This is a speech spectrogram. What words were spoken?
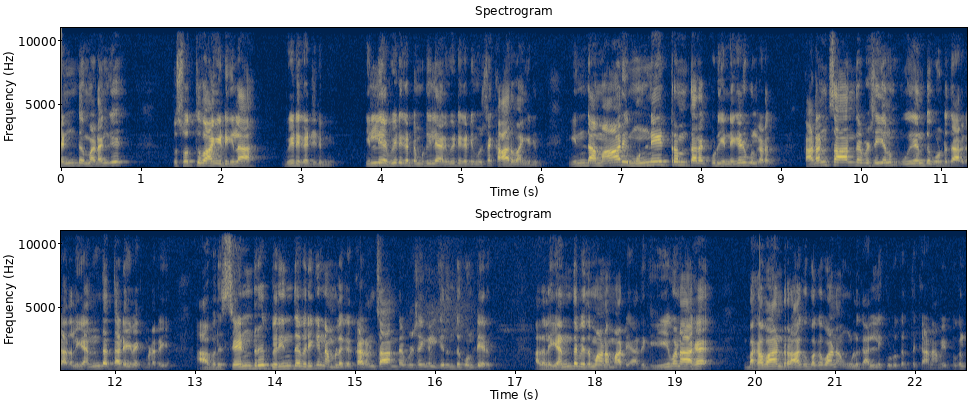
ரெண்டு மடங்கு இப்போ சொத்து வாங்கிட்டீங்களா? வீடு கட்டிடுவீங்க. இல்லையா வீடு கட்ட முடியல வீடு கட்டி முடிச்சா கார் வாங்கிடும் இந்த மாதிரி முன்னேற்றம் தரக்கூடிய நிகழ்வுகள் கிடக்கும் கடன் சார்ந்த விஷயங்களும் உயர்ந்து கொண்டு தான் இருக்குது அதில் எந்த தடையும் வைக்க மாட்டேன் அவர் சென்று பிரிந்த வரைக்கும் நம்மளுக்கு கடன் சார்ந்த விஷயங்கள் இருந்து கொண்டே இருக்கும். அதில் எந்த விதமான மாற்றி அதுக்கு ஈவனாக பகவான் ராகு பகவான் உங்களுக்கு அள்ளி கொடுக்கறதுக்கான அமைப்புகள்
